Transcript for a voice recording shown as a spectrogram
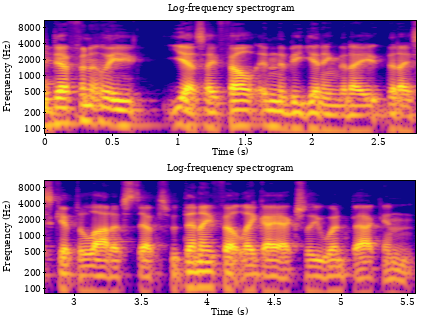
definitely yes, I felt in the beginning that I that I skipped a lot of steps, but then I felt like I actually went back and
